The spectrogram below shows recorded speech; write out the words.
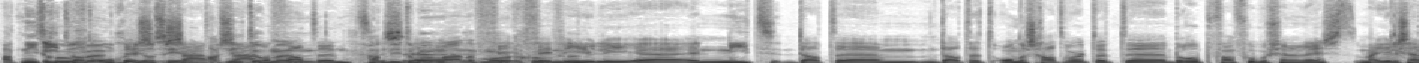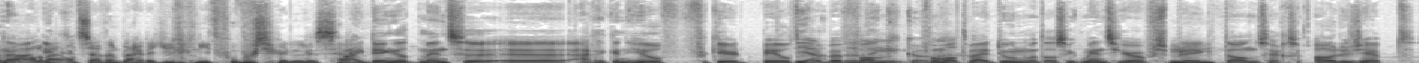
had niet Iets wat gehoeven. ongenuanceerd. Dus Had niet op mijn- had niet dus, op mijn eh, maandagmorgen vi- Vinden gehoeven. jullie eh, niet dat, ehm, dat het onderschat wordt, het eh, beroep van voetbaljournalist? Maar jullie zijn wel Nou, allebei ik- ontzettend blij dat jullie niet voetbaljournalist zijn. Maar ik denk dat mensen eh, eigenlijk een heel verkeerd beeld Ja, hebben van, van wat wij doen. Want als ik mensen hierover spreek, Mhm. dan zeggen ze: Oh, dus je hebt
